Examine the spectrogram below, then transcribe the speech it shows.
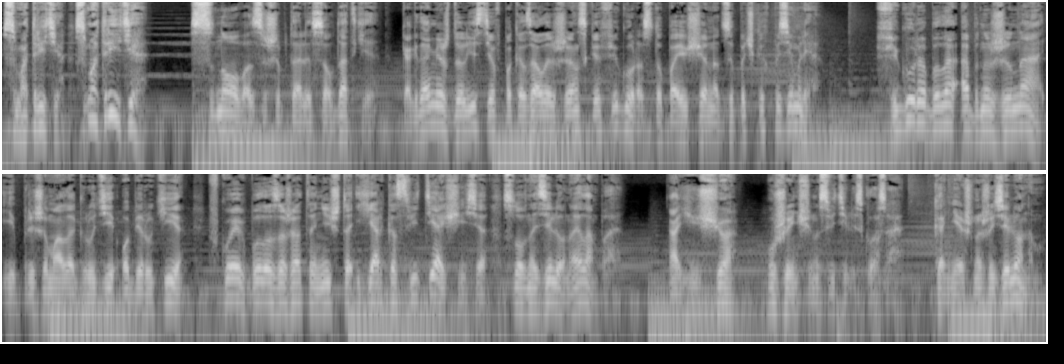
«Смотрите! Смотрите!» Снова зашептали солдатки, когда между листьев показалась женская фигура, ступающая на цыпочках по земле. Фигура была обнажена и прижимала к груди обе руки, в коих было зажато нечто ярко светящееся, словно зеленая лампа. А еще у женщины светились глаза. Конечно же, зеленым.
